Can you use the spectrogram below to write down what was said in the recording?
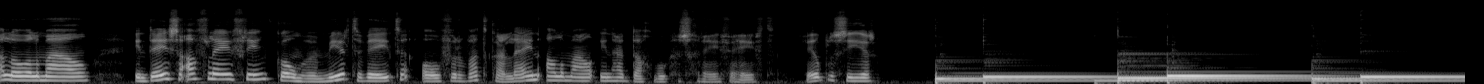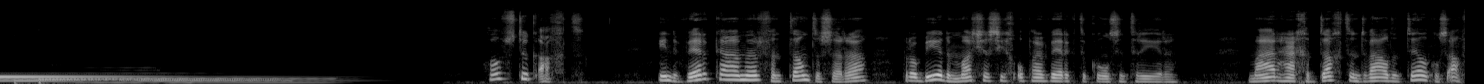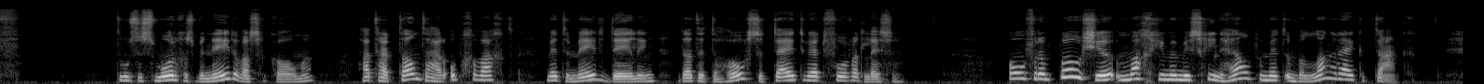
Hallo allemaal. In deze aflevering komen we meer te weten over wat Carlijn allemaal in haar dagboek geschreven heeft. Veel plezier. Hoofdstuk 8 In de werkkamer van tante Sarah probeerde Masha zich op haar werk te concentreren. Maar haar gedachten dwaalden telkens af. Toen ze s'morgens beneden was gekomen, had haar tante haar opgewacht met de mededeling dat het de hoogste tijd werd voor wat lessen. Over een poosje mag je me misschien helpen met een belangrijke taak.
